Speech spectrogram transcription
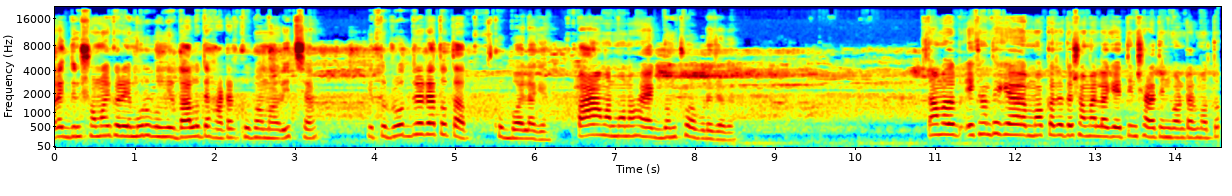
আরেকদিন সময় করে মরুভূমির বালুতে হাঁটার খুব আমার ইচ্ছা। কিন্তু রৌদ্রের এত তাপ, খুব ভয় লাগে। পা আমার মনে হয় একদম ছোঁয়া পড়ে যাবে। তা আমাদের এখান থেকে মক্কা যেতে সময় লাগে তিন সাড়ে তিন ঘণ্টার মতো।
